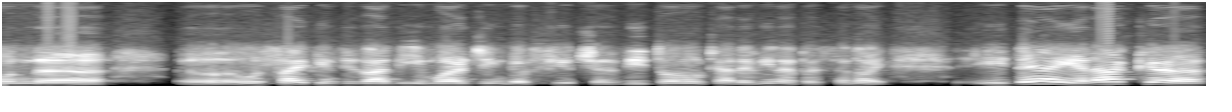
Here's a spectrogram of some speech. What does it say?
un, uh, un site intitulat The Emerging of Future, viitorul care vine peste noi. Ideea era că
